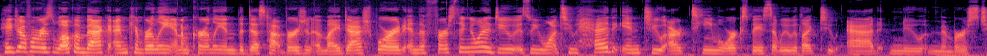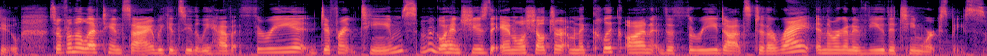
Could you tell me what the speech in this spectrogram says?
Hey Jotformers, welcome back. I'm Kimberly and I'm currently in the desktop version of my dashboard. And the first thing I want to do is we want to head into our team workspace that we would like to add new members to. So from the left hand side, we can see that we have three different teams. I'm to go ahead and choose the animal shelter. I'm going to click on the three dots to the right and then we're going to view the team workspace.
